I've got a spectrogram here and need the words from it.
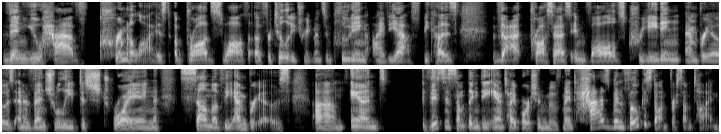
then you have criminalized a broad swath of fertility treatments, including IVF, because that process involves creating embryos and eventually destroying some of the embryos. Um, and this is something the anti abortion movement has been focused on for some time.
